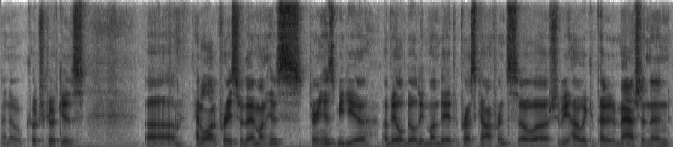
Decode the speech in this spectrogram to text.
I know Coach Cook is uh, had a lot of praise for them on his during his media availability Monday at the press conference. So uh, should be a highly competitive match, and then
